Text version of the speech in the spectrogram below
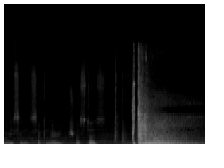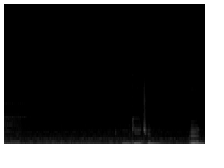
releasing secondary thrusters engaging burn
